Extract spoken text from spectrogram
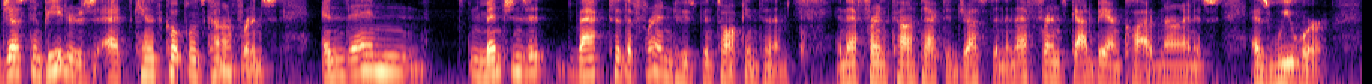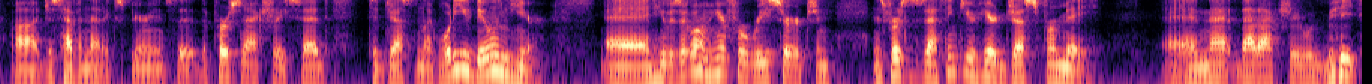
Justin Peters at Kenneth Copeland's conference, and then mentions it back to the friend who's been talking to them, and that friend contacted Justin, and that friend's got to be on cloud nine as as we were, uh, just having that experience. The the person actually said to Justin, like, "What are you doing here?" And he was like, "Oh, I'm here for research." And, and this person says, "I think you're here just for me," and that that actually would be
